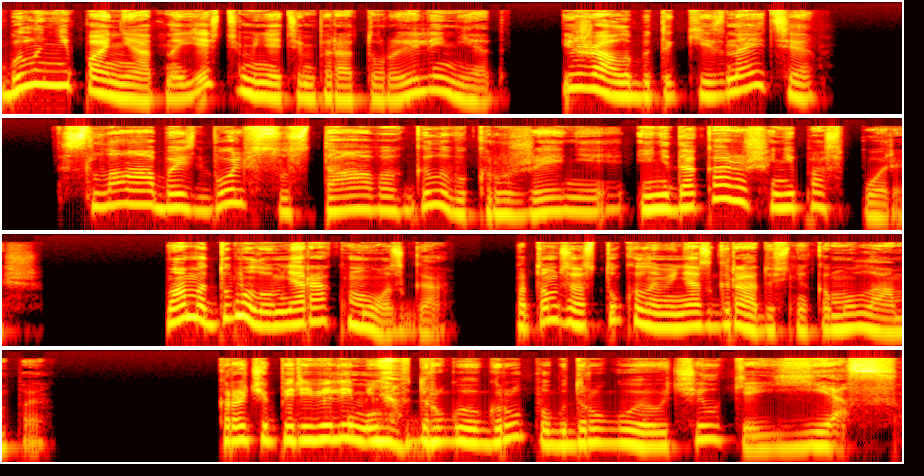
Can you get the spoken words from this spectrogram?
было непонятно, есть у меня температура или нет. И жалобы такие, знаете, слабость, боль в суставах, головокружение. И не докажешь, и не поспоришь. Мама думала, у меня рак мозга. Потом застукала меня с градусником у лампы. Короче, перевели меня в другую группу, к другой училке. Yes!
